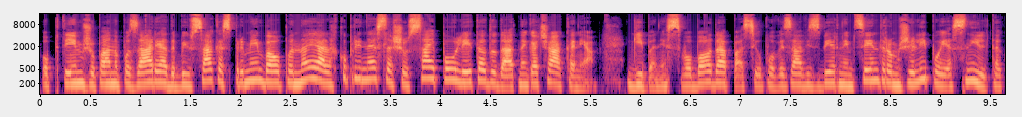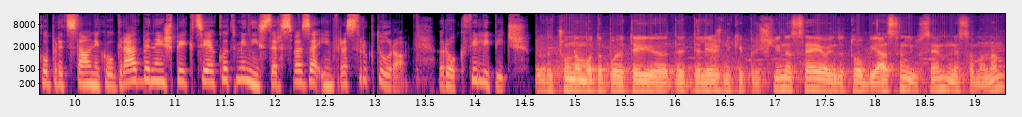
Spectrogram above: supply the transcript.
Ob tem župan opozarja, da bi vsaka sprememba OPN-ja lahko prinesla še vsaj pol leta dodatnega čakanja. Gibanje Svoboda pa si v povezavi z zbirnim centrom želi pojasnil tako predstavnikov gradbene inšpekcije kot Ministrstva za infrastrukturo. Rok Filipič. Računamo, da bodo te deležniki prišli na sejo in da to objasnili vsem, ne samo nam.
